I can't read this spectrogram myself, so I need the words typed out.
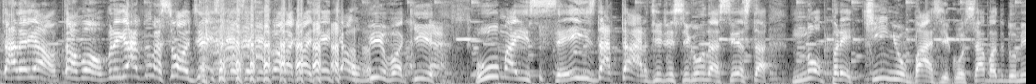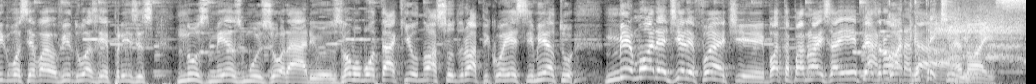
tá legal, tá bom. Obrigado pela sua audiência, você que cola com a gente ao vivo aqui. Uma e seis da tarde, de segunda a sexta, no Pretinho Básico. Sábado e domingo você vai ouvir duas reprises nos mesmos horários. Vamos botar aqui o nosso Drop Conhecimento, Memória de Elefante. Bota pra nós aí, Pedroca. Agora no Pretinho. É nóis.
